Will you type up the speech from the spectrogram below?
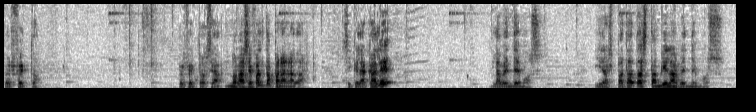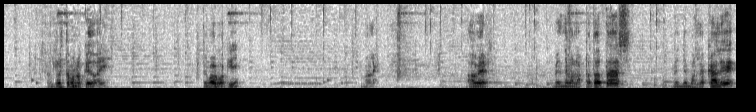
Perfecto. Perfecto, o sea, no me hace falta para nada. Así que la cale la vendemos. Y las patatas también las vendemos. El resto me lo quedo ahí. ¿Tengo algo aquí? Vale. A ver. Vendemos las patatas. Vendemos la cale.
